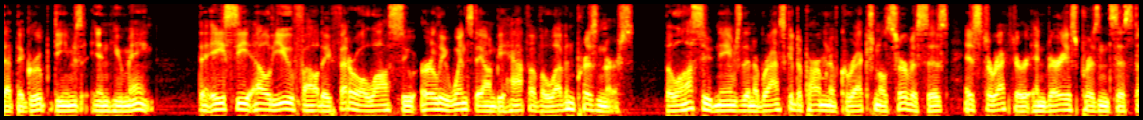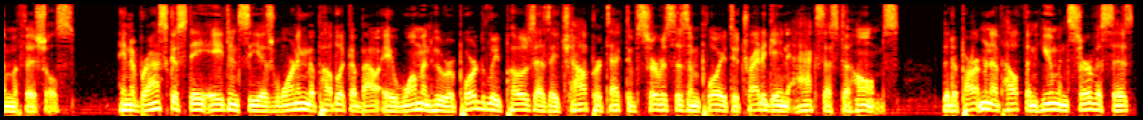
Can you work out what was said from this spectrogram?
that the group deems inhumane. The ACLU filed a federal lawsuit early Wednesday on behalf of 11 prisoners. The lawsuit names the Nebraska Department of Correctional Services, its director, and various prison system officials. A Nebraska state agency is warning the public about a woman who reportedly posed as a Child Protective Services employee to try to gain access to homes. The Department of Health and Human Services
